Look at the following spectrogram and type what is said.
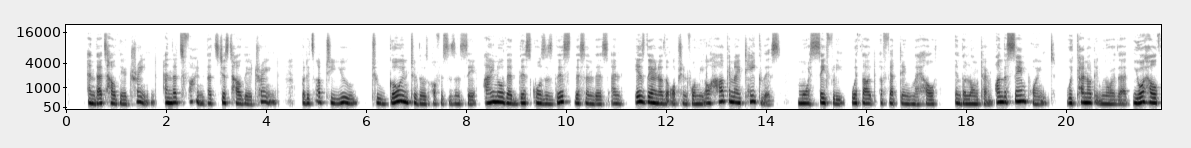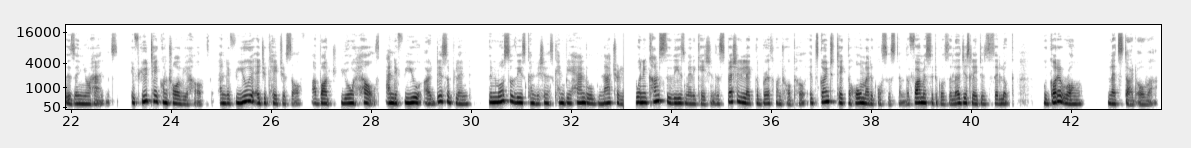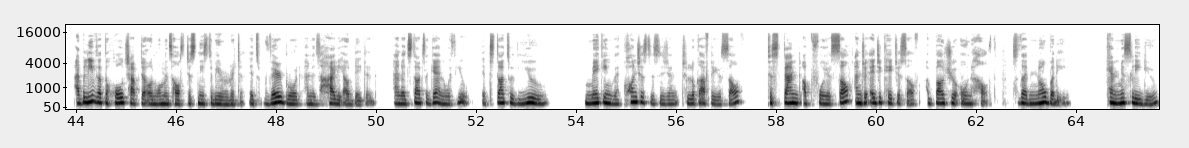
And that's how they're trained. And that's fine. That's just how they're trained. But it's up to you to go into those offices and say, I know that this causes this, this, and this. And is there another option for me? Or how can I take this more safely without affecting my health in the long term? On the same point, we cannot ignore that your health is in your hands. If you take control of your health and if you educate yourself about your health. And if you are disciplined, then most of these conditions can be handled naturally. When it comes to these medications, especially like the birth control pill, it's going to take the whole medical system, the pharmaceuticals, the legislators to say, look, we got it wrong, let's start over. I believe that the whole chapter on women's health just needs to be rewritten. It's very broad and it's highly outdated. And it starts again with you. It starts with you making the conscious decision to look after yourself, to stand up for yourself, and to educate yourself about your own health so that nobody can mislead you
